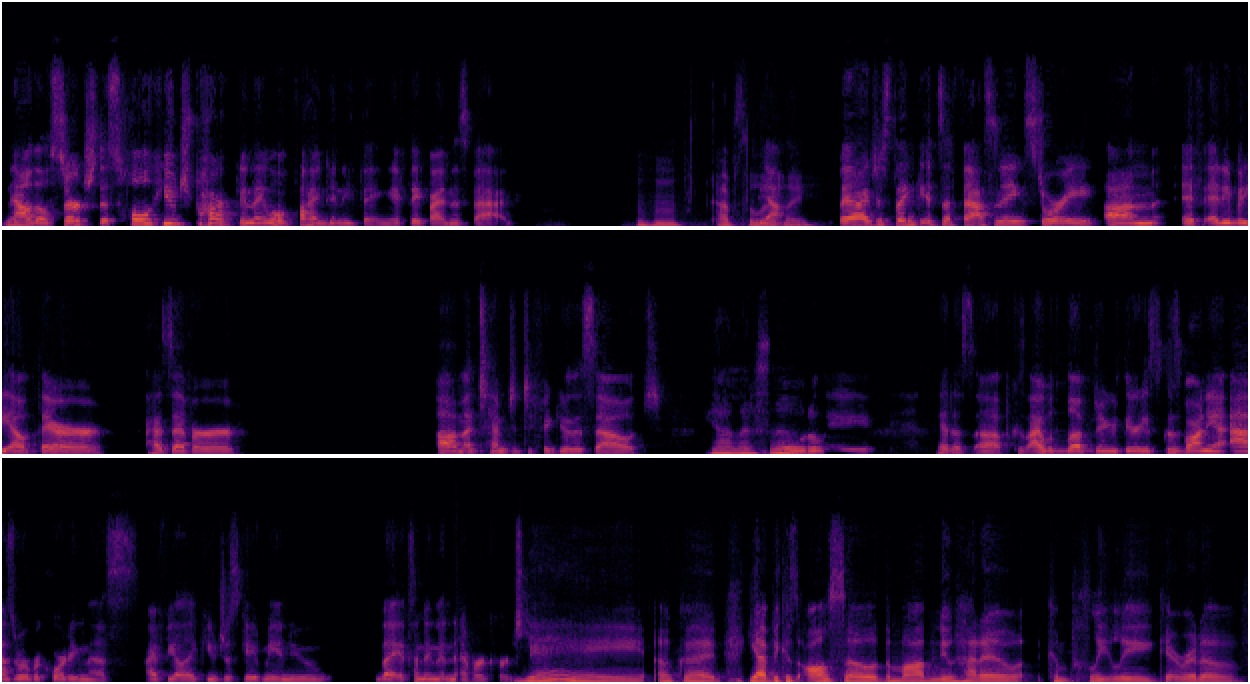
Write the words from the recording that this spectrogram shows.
now they'll search this whole huge park and they won't find anything if they find this bag. Hmm Absolutely. But I just think it's a fascinating story. Um, if anybody out there has ever um, attempted to figure this out, Yeah, let us know. totally hit us up because I would love to know your theories. Because Vanya, as we're recording this, I feel like you just gave me a new like it's something that never occurred to me. Yay. Oh, good. Yeah, because also the mob knew how to completely get rid of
